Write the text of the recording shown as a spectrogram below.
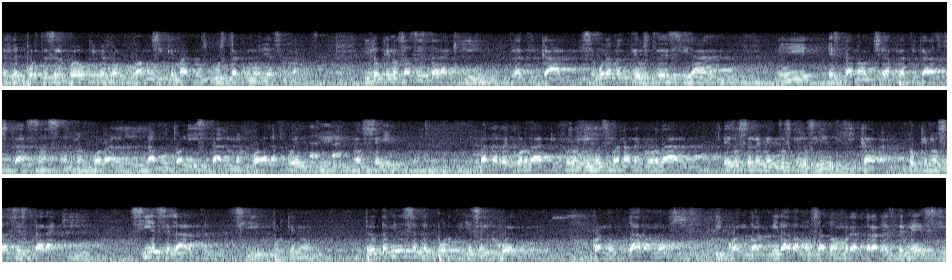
el deporte es el juego que mejor jugamos y que más nos gusta, como hace rato. Y lo que nos hace estar aquí, platicar, y seguramente ustedes irán eh, esta noche a platicar a sus casas, a lo mejor a la mutualista, a lo mejor a la fuente, no sé, van a recordar que fueron niños y van a recordar esos elementos que los identificaban. Lo que nos hace estar aquí, sí es el arte, sí, ¿por qué no? Pero también es el deporte y es el juego. Cuando jugábamos y cuando admirábamos al hombre a través de Messi,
